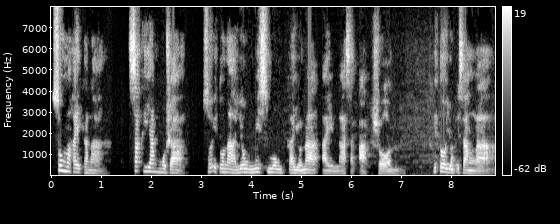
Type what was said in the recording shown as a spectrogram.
sumakay ka na, sakyan mo siya. So ito na yung mismong kayo na ay nasa action. Ito yung isang ah,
